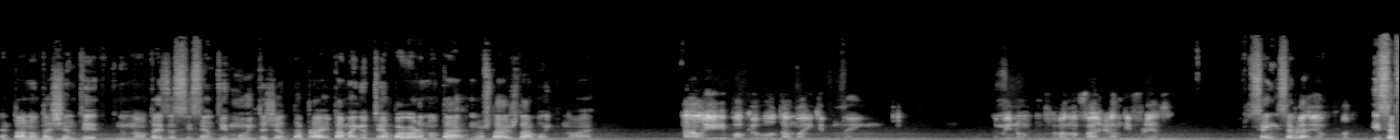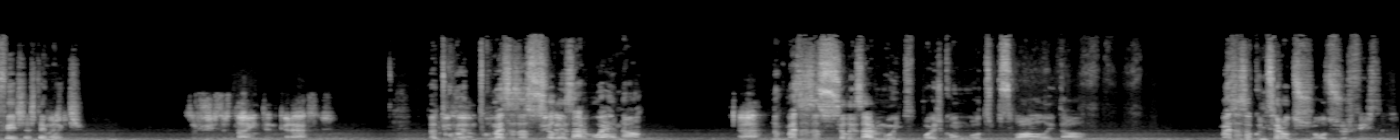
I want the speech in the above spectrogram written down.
Então não tens, sentido, não tens assim sentido muita gente na praia. Também o tempo agora não está, não está a ajudar muito, não é? Não, e, e para o que eu vou também, tipo, nem. A mim não, não faz grande diferença. Sim, isso é verdade. E surfistas, tem Mas- muitos? surfistas têm, têm de caraças. Tu, exemplo, tu começas a socializar bué, não? Hã? Não começas a socializar muito depois com outros pessoal e tal? Começas a conhecer outros, outros surfistas?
